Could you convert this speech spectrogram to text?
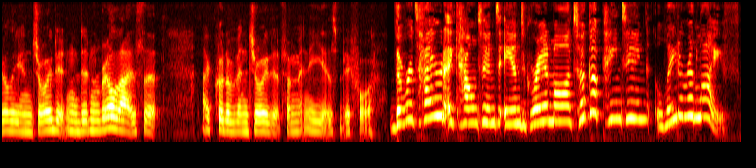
really enjoyed it and didn't realize that I could have enjoyed it for many years before. The retired accountant and grandma took up painting later in life.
